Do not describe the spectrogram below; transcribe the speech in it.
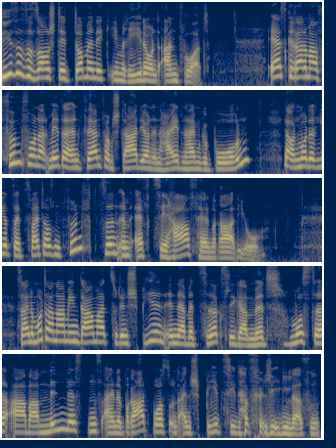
Diese Saison steht Dominik ihm Rede und Antwort. Er ist gerade mal 500 Meter entfernt vom Stadion in Heidenheim geboren. Ja, und moderiert seit 2015 im FCH-Fanradio. Seine Mutter nahm ihn damals zu den Spielen in der Bezirksliga mit, musste aber mindestens eine Bratwurst und ein Spezi dafür liegen lassen.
